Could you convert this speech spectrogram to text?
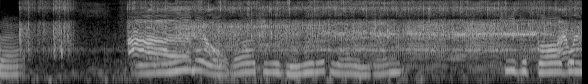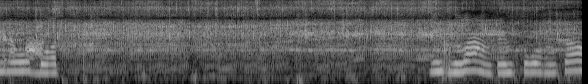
แหละตัวนี้ Ah, นี่แหละราที่ถือรถเราเหมือนกันที่จะกลายเป็นโรบอท นี่คือร่างเต็มตัวของเจ้า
